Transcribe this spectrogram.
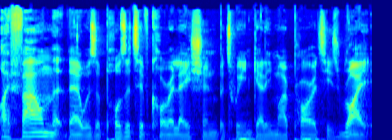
I found that there was a positive correlation between getting my priorities right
